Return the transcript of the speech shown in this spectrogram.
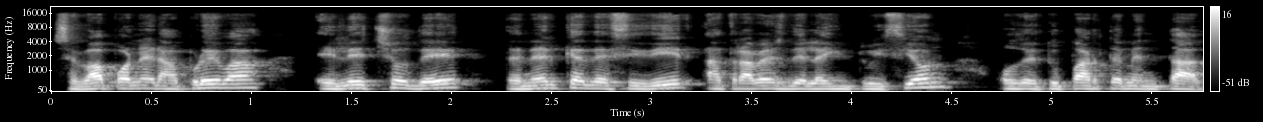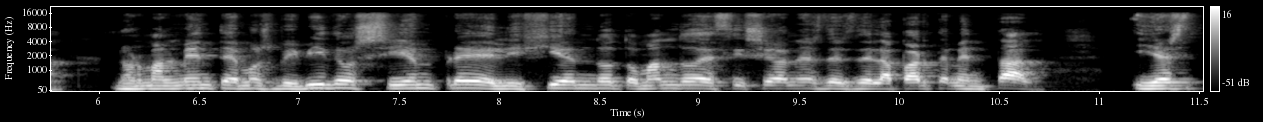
Se va a poner a prueba el hecho de tener que decidir a través de la intuición o de tu parte mental. Normalmente hemos vivido siempre eligiendo, tomando decisiones desde la parte mental y es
